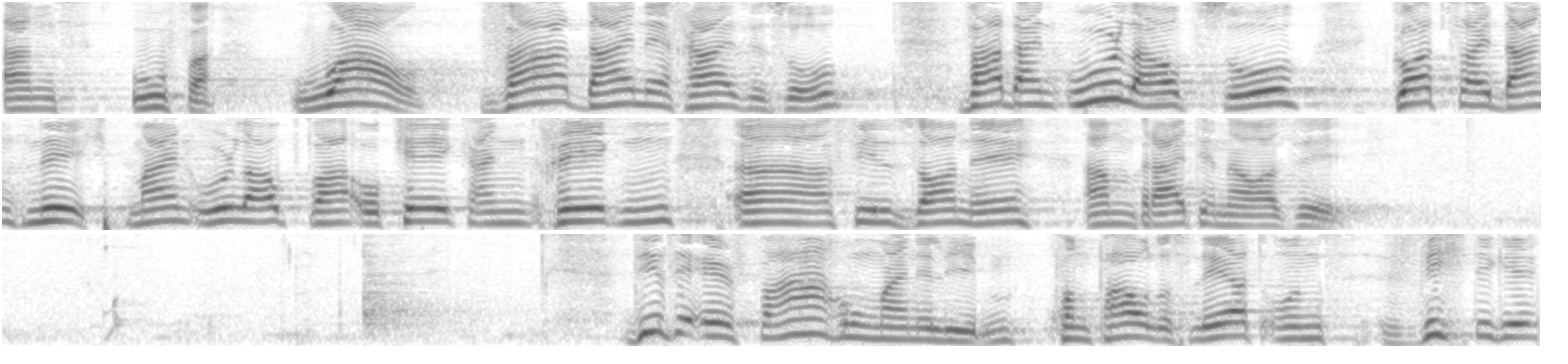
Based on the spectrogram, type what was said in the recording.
ans Ufer. Wow, war deine Reise so? War dein Urlaub so? Gott sei Dank nicht. Mein Urlaub war okay, kein Regen, äh, viel Sonne am Breitenauer See. Diese Erfahrung, meine Lieben, von Paulus lehrt uns wichtige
